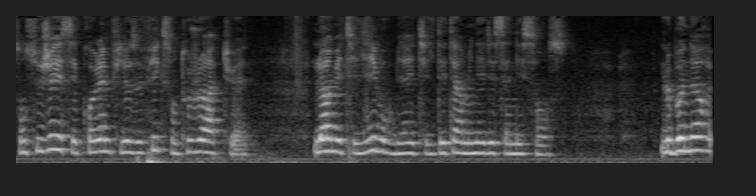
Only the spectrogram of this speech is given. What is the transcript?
Son sujet et ses problèmes philosophiques sont toujours actuels. L'homme est-il libre ou bien est-il déterminé dès sa naissance? Le bonheur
